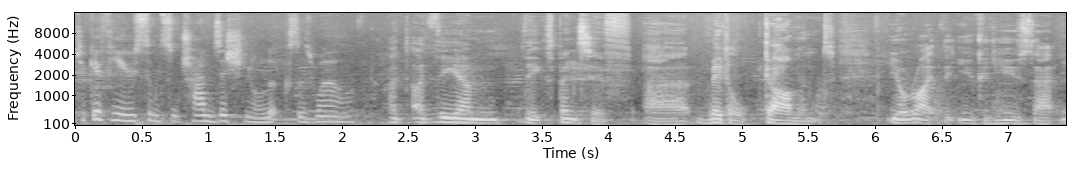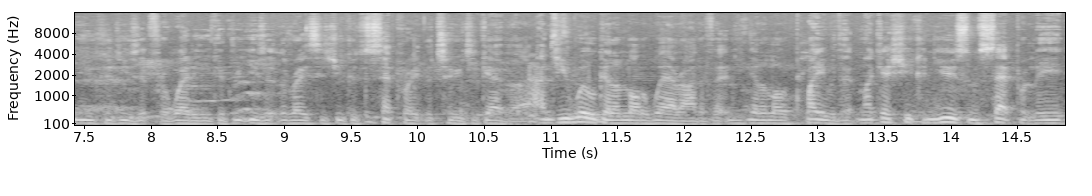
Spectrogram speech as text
to give you some, some transitional looks as well. Uh, uh, the um, the expensive uh, middle garment. You're right that you could use that. You could use it for a wedding. You could use it at the races. You could separate the two together, and you will get a lot of wear out of it, and you get a lot of play with it. And I guess you can use them separately,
